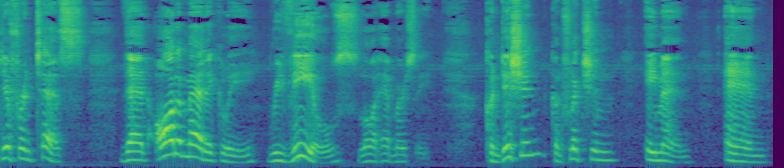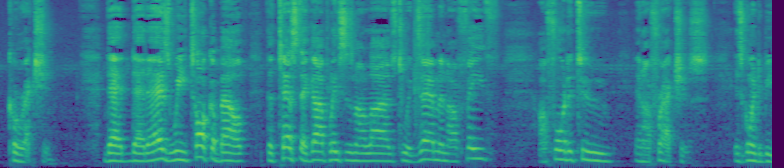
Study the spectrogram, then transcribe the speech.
different tests that automatically reveals, Lord have mercy, condition, confliction, amen, and correction. That that as we talk about the test that God places in our lives to examine our faith, our fortitude, and our fractures is going to be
